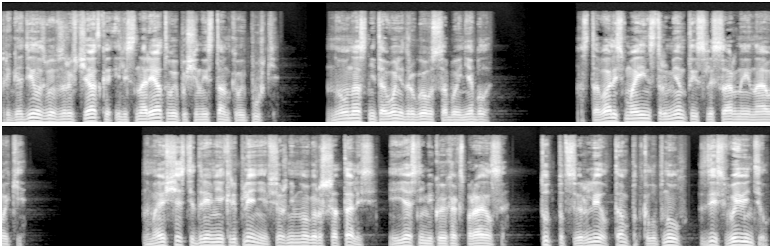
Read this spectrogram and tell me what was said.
Пригодилась бы взрывчатка или снаряд, выпущенный из танковой пушки. Но у нас ни того, ни другого с собой не было. Оставались мои инструменты и слесарные навыки. На мое счастье, древние крепления все же немного расшатались, и я с ними кое-как справился. Тут подсверлил, там подколупнул, здесь вывинтил.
